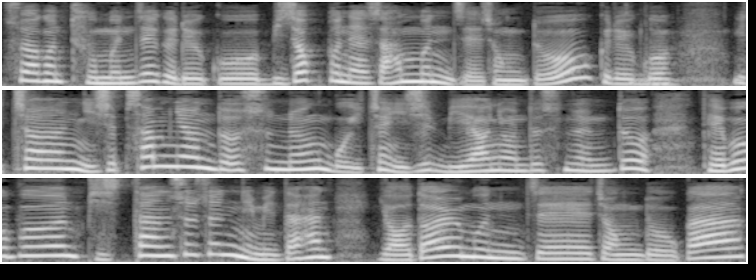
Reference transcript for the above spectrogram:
수학은 두 문제 그리고 미적분에서 한 문제 정도 그리고 음. 2023년도 수능 뭐 2022학년도 수능도 대부분 비슷한 수준입니다. 한 8문제 정도가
